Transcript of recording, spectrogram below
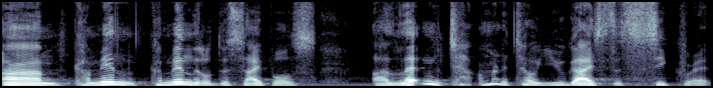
um, Come in, come in, little disciples. uh, let me, t- I'm going to tell you guys the secret.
